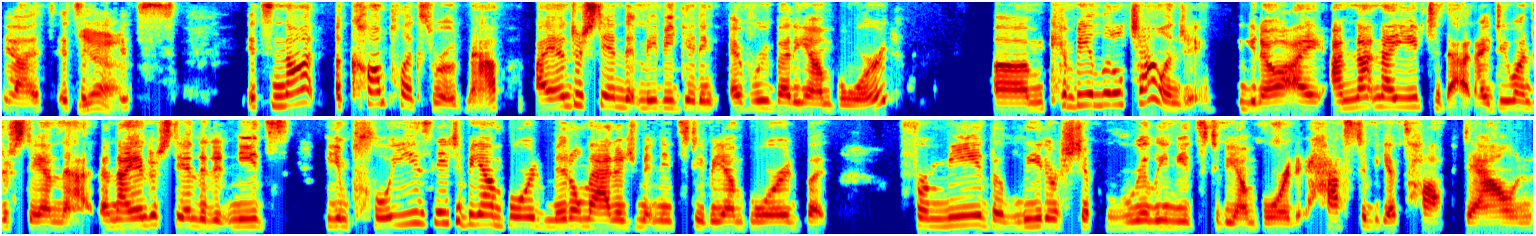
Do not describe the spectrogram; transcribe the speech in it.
Yeah, it's it's yeah. A, it's it's not a complex roadmap. I understand that maybe getting everybody on board um, can be a little challenging. You know, I, I'm not naive to that. I do understand that. And I understand that it needs, the employees need to be on board, middle management needs to be on board. But for me, the leadership really needs to be on board. It has to be a top down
